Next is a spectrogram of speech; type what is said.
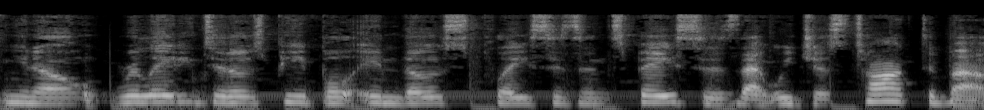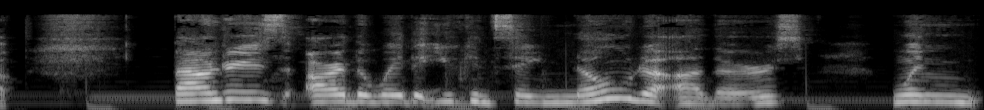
you know, relating to those people in those places and spaces that we just talked about. Boundaries are the way that you can say no to others when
